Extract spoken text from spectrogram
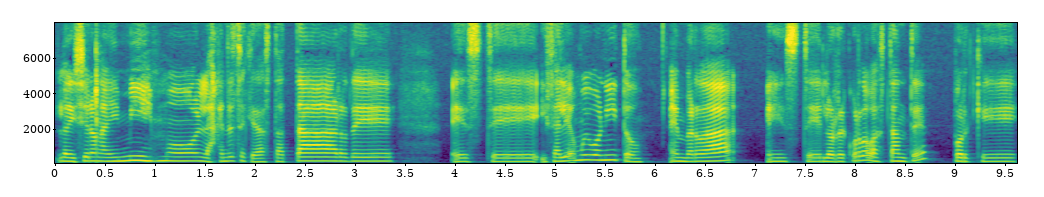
Lo hicieron ahí mismo, la gente se quedó hasta tarde, este, y salió muy bonito. En verdad, este, lo recuerdo bastante porque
